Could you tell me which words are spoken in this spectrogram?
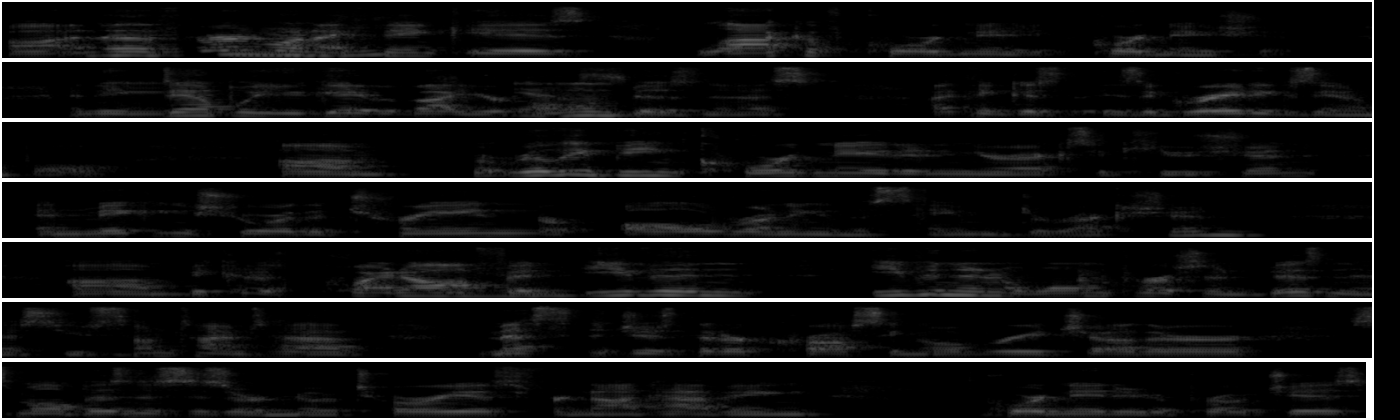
Uh, and then the 3rd mm-hmm. one I mm-hmm. think is lack of coordination. And the example you gave about your yes. own business, I think is, is a great example. Um, but really being coordinated in your execution and making sure the trains are all running in the same direction. Um, because quite mm-hmm. often, even even in a one person business, you sometimes have messages that are crossing over each other. Small businesses are notorious for not having coordinated approaches.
